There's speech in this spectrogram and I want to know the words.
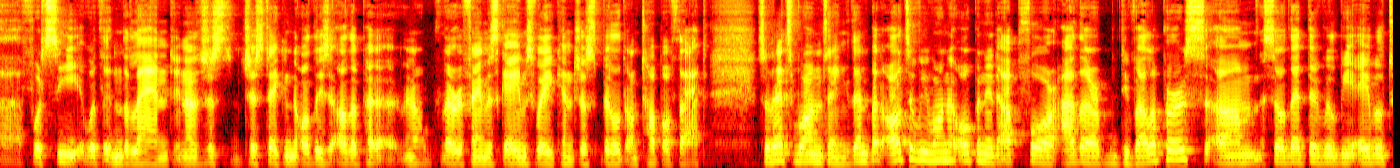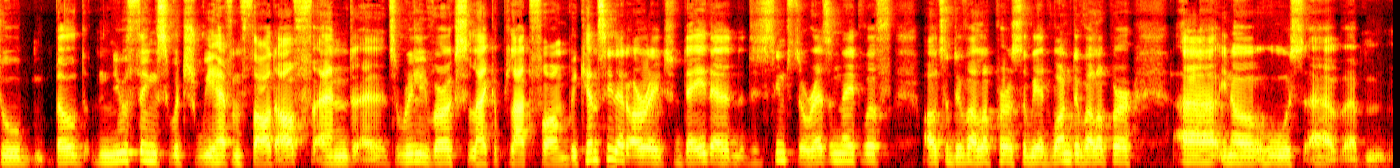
uh, foresee within the land. You know, just just taking all these other you know very famous games where you can just build on top of that. So that's one thing. Then, but also we want to open it up for other developers um, so that they will be able to build new things which we haven't thought of, and uh, it really works like a platform. We can see that already today that it seems to resonate with also developers. So we had one developer uh, you know, who's uh, um,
